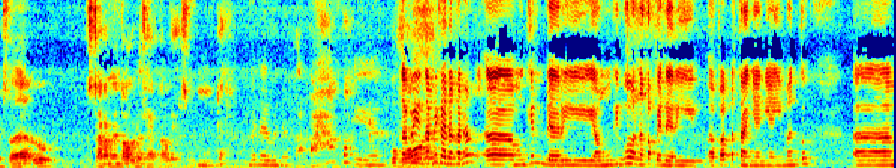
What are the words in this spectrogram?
misalnya lu secara mental udah settle ya sudah. Benar-benar gak apa-apa. Iya. Go Tapi it. tapi kadang-kadang eh, mungkin dari yang mungkin gue nangkap ya dari apa pertanyaannya Iman tuh em,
